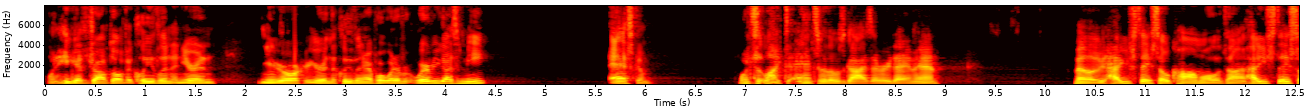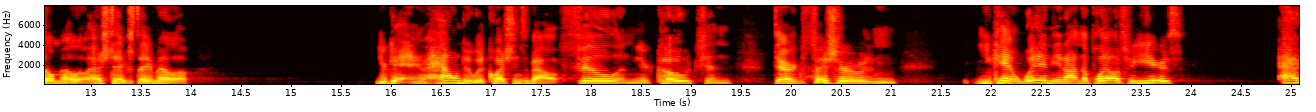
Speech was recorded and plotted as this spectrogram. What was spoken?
when he gets dropped off at Cleveland and you're in New York or you're in the Cleveland airport, whatever, wherever you guys meet, ask him, what's it like to answer those guys every day, man? Melo, how you stay so calm all the time? How you stay so mellow? Hashtag stay mellow. You're getting hounded with questions about Phil and your coach and Derek Fisher, and you can't win. You're not in the playoffs for years. How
